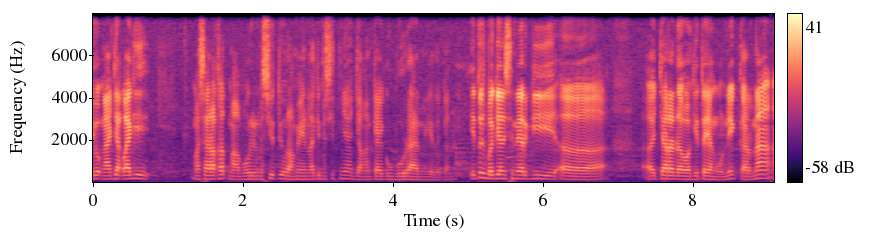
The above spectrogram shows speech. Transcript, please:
yuk ngajak lagi masyarakat makmurin masjid yuk ramein lagi masjidnya jangan kayak kuburan gitu kan. Itu sebagian sinergi uh, cara dakwah kita yang unik karena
